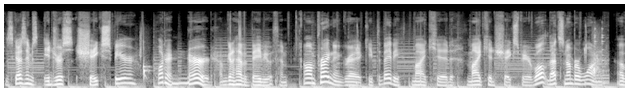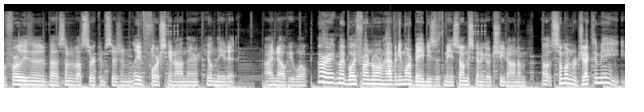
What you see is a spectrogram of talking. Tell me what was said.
This guy's name is Idris Shakespeare. What a nerd. I'm gonna have a baby with him. Oh, I'm pregnant. Great. Keep the baby. My kid. My kid Shakespeare. Well, that's number one. Oh, before leaving about something about circumcision, leave the foreskin on there. He'll need it. I know he will. Alright, my boyfriend won't have any more babies with me, so I'm just gonna go cheat on him. Oh, someone rejected me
